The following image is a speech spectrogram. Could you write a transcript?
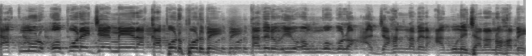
টাকনুর ওপরে যে মেয়েরা কাপড় পরবে, তাদের ওই অঙ্গগুলো জাহান নামের আগুনে জ্বালানো হবে।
